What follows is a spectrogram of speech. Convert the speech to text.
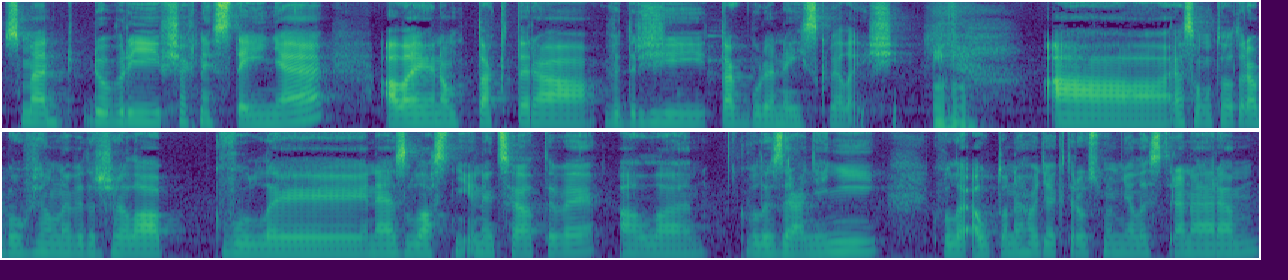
jsme dobrý všechny stejně, ale jenom ta, která vydrží, tak bude nejskvělejší. Aha. A já jsem u toho teda bohužel nevydržela kvůli ne z vlastní iniciativy, ale kvůli zranění, kvůli autonehodě, kterou jsme měli s trenérem,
